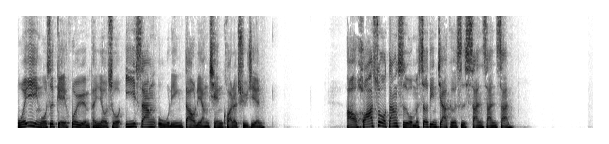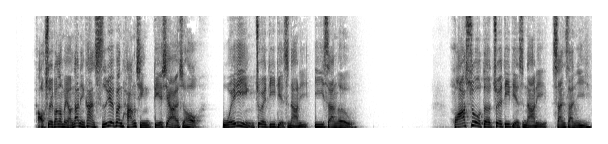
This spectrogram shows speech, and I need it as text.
纬颖，我是给会员朋友说一三五零到两千块的区间。好，华硕当时我们设定价格是三三三。好，所以观众朋友，那你看十月份行情跌下来的时候，纬颖最低点是哪里？一三二五。华硕的最低点是哪里？三三一。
